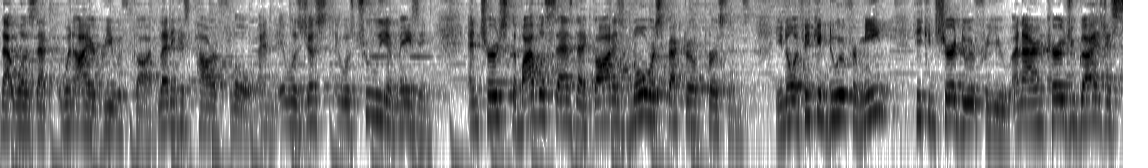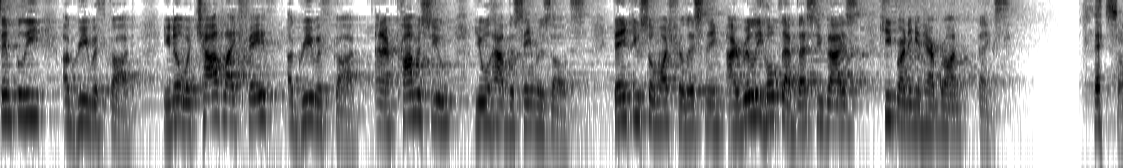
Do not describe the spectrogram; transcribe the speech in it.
that was that when I agree with God, letting His power flow. And it was just, it was truly amazing. And, church, the Bible says that God is no respecter of persons. You know, if He can do it for me, He can sure do it for you. And I encourage you guys just simply agree with God. You know, with childlike faith, agree with God. And I promise you, you will have the same results. Thank you so much for listening. I really hope that blessed you guys. Keep running in Hebron. Thanks. It's so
